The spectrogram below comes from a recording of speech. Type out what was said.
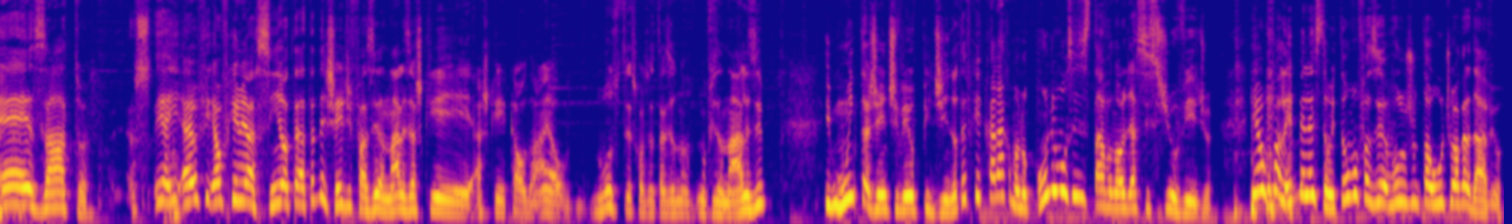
é, exato. E aí, aí eu, fiquei, eu, fiquei, meio assim, eu até, até, deixei de fazer análise, acho que acho que Caldain, duas ou três coisas que eu não, não fiz análise. E muita gente veio pedindo. Eu até fiquei, caraca, mano, onde vocês estavam na hora de assistir o vídeo? E eu falei, beleza, então, então vou fazer, vou juntar o útil ao agradável.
